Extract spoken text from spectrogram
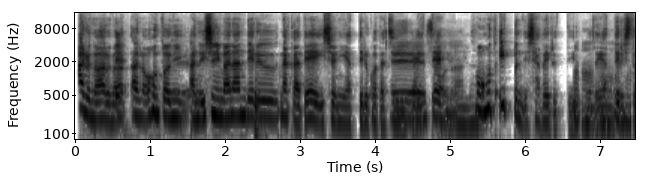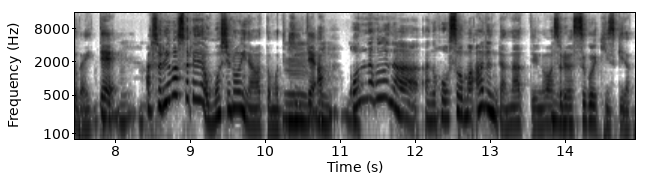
あるのあるのえ？あの、本当に、えーあの、一緒に学んでる中で一緒にやってる子たちがえーいて、もう本当1分で喋るっていうことをやってる人がいて、うんうんうんあ、それはそれで面白いなと思って聞いて、あ、うんうんこんな風な、あの、放送もあるんだなっていうのは、うんそれはすごい気づきだった。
